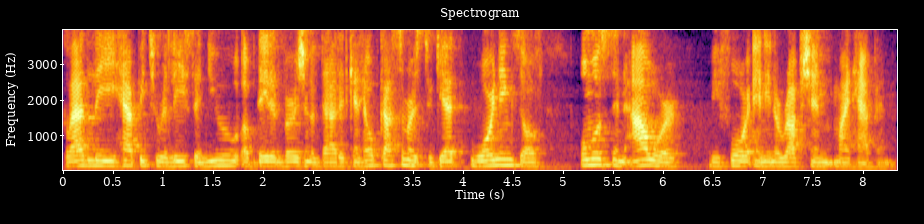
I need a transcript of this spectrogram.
gladly happy to release a new updated version of that. It can help customers to get warnings of almost an hour before an interruption might happen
